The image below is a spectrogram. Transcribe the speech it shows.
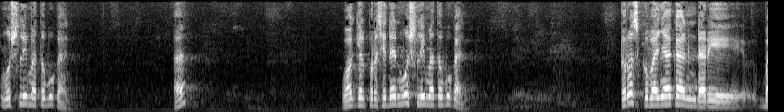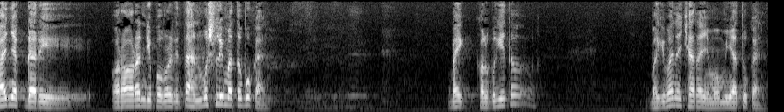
muslim atau bukan? Hah? Wakil presiden muslim atau bukan? Terus kebanyakan dari banyak dari orang-orang di pemerintahan muslim atau bukan? Baik, kalau begitu bagaimana caranya mau menyatukan?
